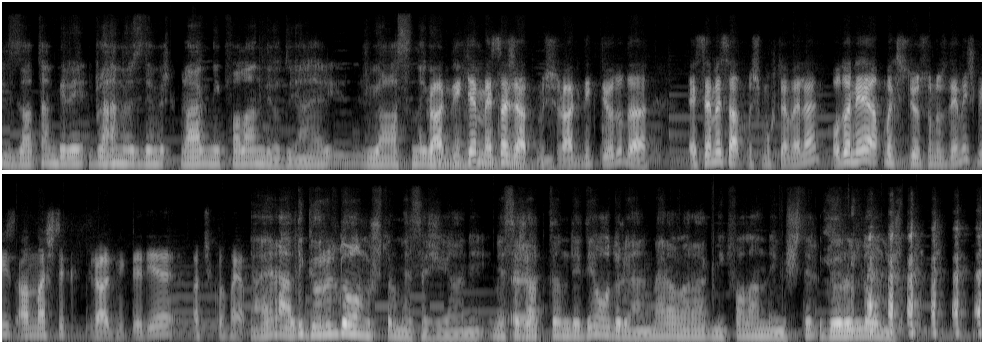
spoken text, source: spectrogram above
değildi. Zaten biri İbrahim Özdemir, Ragnik falan diyordu. Yani rüyasında Ragnik'e mesaj atmış. Ragnik diyordu da SMS atmış muhtemelen. O da ne yapmak istiyorsunuz demiş. Biz anlaştık Ragnik'le diye açıklama yapmış. Ya herhalde görüldü olmuştur mesajı yani. Mesaj Evet. attığım dediği odur yani. Merhaba Ragnik falan demiştir. Görüldü olmuştur.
